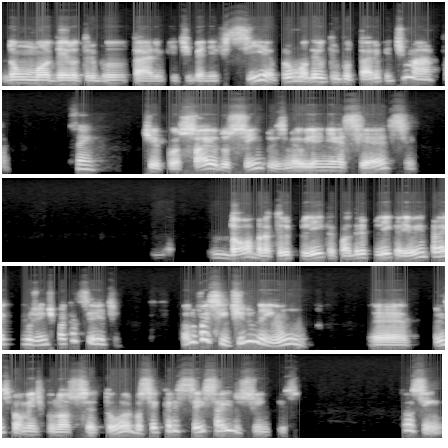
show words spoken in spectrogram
de um modelo tributário que te beneficia para um modelo tributário que te mata. Sim. Tipo, eu saio do simples, meu INSS dobra, triplica, quadriplica, eu emprego gente para cacete. Então não faz sentido nenhum, é, principalmente para o nosso setor, você crescer e sair do simples. Então, assim,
